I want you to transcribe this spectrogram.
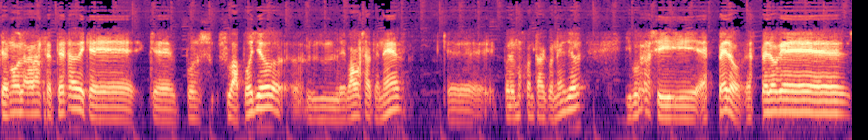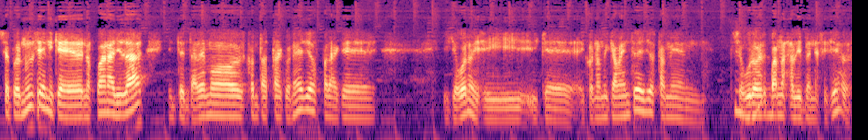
tengo la gran certeza de que, que por su- apoyo eh, le vamos a tener, que podemos contar con ellos. Y bueno, si espero, espero que se pronuncien y que nos puedan ayudar, intentaremos contactar con ellos para que y que bueno, y, si, y que económicamente ellos también seguro van a salir beneficiados.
